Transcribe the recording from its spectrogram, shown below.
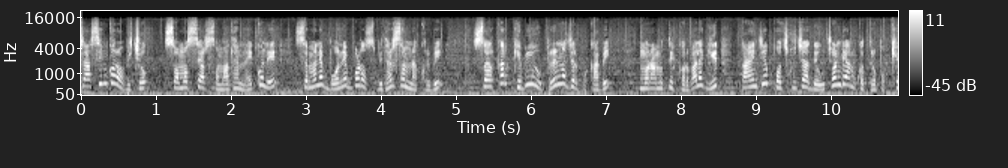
চাষীঙ্কর অভিযোগ সমস্যার সমাধান নাই কলে সেমানে বনে বড় অসুবিধার সামনা করবে সরকার কেবে উপরে নজর পকাবে मराम करवा लगे कहीं पचकुचा देउछन डैम कर्तृपक्ष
